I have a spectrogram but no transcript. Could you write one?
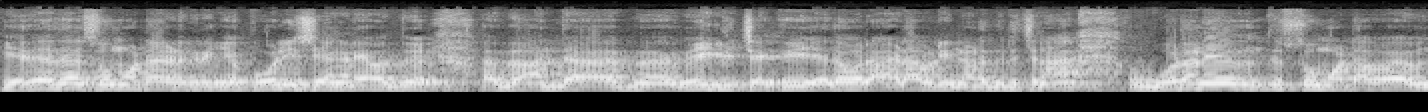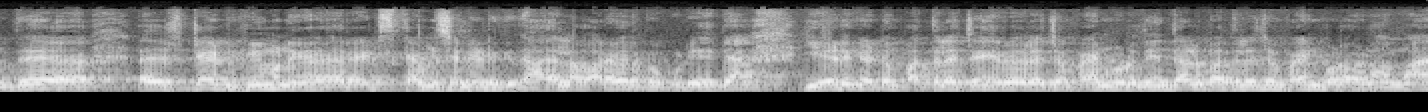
எதை எதை சுமோட்டாக எடுக்கிறீங்க போலீஸ் எங்கனே வந்து அந்த வெஹிக்கிள் செக்கு ஏதோ ஒரு அடாவடி நடந்துருச்சுன்னா உடனே வந்து சூமோட்டாவை வந்து ஸ்டேட் ஹியூமன் ரைட்ஸ் கமிஷன் எடுக்குது. அதெல்லாம் வரவேற்கக்கூடியது தான். எடுக்கட்டும் பத்து லட்சம் இருபது லட்சம் பயன்படுது. இருந்தாலும் பத்து லட்சம் பயன்பட வேணாமா?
